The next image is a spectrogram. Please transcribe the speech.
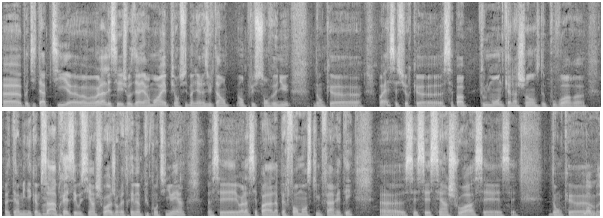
euh, petit à petit, euh, voilà, laisser les choses derrière moi. Et puis ensuite, ben, les résultats en, en, plus sont venus. Donc, euh, ouais, c'est sûr que c'est pas tout le monde qui a la chance de pouvoir terminer comme ça. Après, c'est aussi un choix. J'aurais très bien pu continuer. Hein. C'est voilà, c'est pas la performance qui me fait arrêter. C'est un choix. C'est Donc, euh, bah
